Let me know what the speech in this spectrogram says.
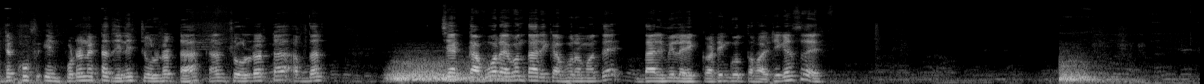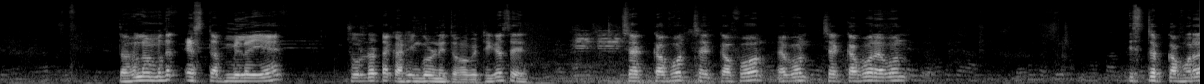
এটা খুব ইম্পর্টেন্ট একটা জিনিস চোল্ডারটা কারণ চোল্ডারটা আপনার চেক কাপড় এবং দাড়ি কাপড়ের মধ্যে দাড়ি মিলে কাটিং করতে হয়, ঠিক আছে? তাহলে আমাদের স্টাফ মিলাইয়ে শোল্ডারটা কাটিং করে নিতে হবে, ঠিক আছে? চেক কাপড় চেক কাপড় এবং চেক কাপড় এবং স্টেপ কাপড়ে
